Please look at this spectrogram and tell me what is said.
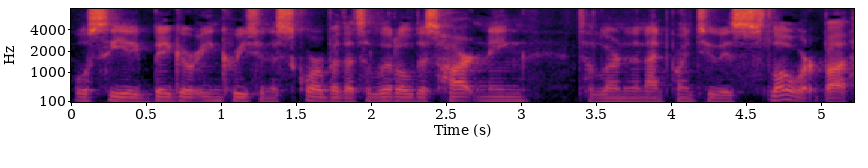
we'll see a bigger increase in the score, but that's a little disheartening to learn the 9.2 is slower. But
